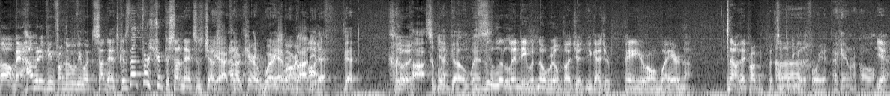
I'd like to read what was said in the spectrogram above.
Oh man, how many of you from the movie went to Sundance? Because that first trip to Sundance is just, Yeah, I, I, don't care where you are everybody that that could, Could. possibly Yeah. go went. This is a little indie with no real budget. You guys are paying your own way or no? No, they probably put something Uh, together for you. I can't recall. Yeah.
